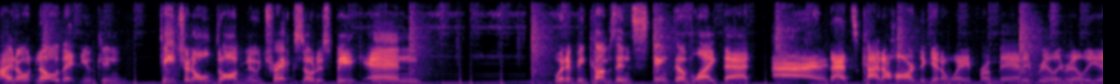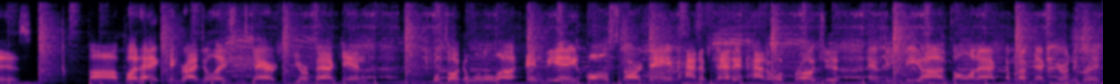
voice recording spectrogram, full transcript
I don't know that you can teach an old dog new tricks, so to speak. And when it becomes instinctive like that, ah, that's kind of hard to get away from, man. It really, really is. Uh, but hey, congratulations, Garrett. You're back in. We'll talk a little uh, NBA All Star game, how to bet it, how to approach it, MVP odds, all of that coming up next year on the grid.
